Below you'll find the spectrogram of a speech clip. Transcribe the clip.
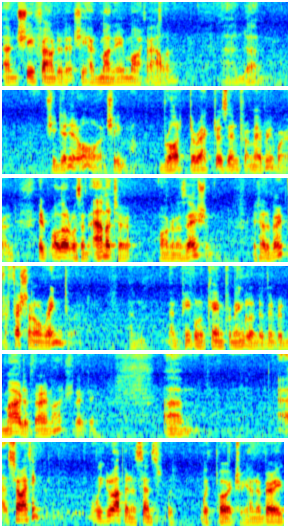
And she founded it. She had money, Martha Allan, and um, she did it all. And she brought directors in from everywhere. And it, although it was an amateur organization, it had a very professional ring to it. And, and people who came from England admired it very much. They, they, um, uh, so I think we grew up in a sense with, with poetry and a very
